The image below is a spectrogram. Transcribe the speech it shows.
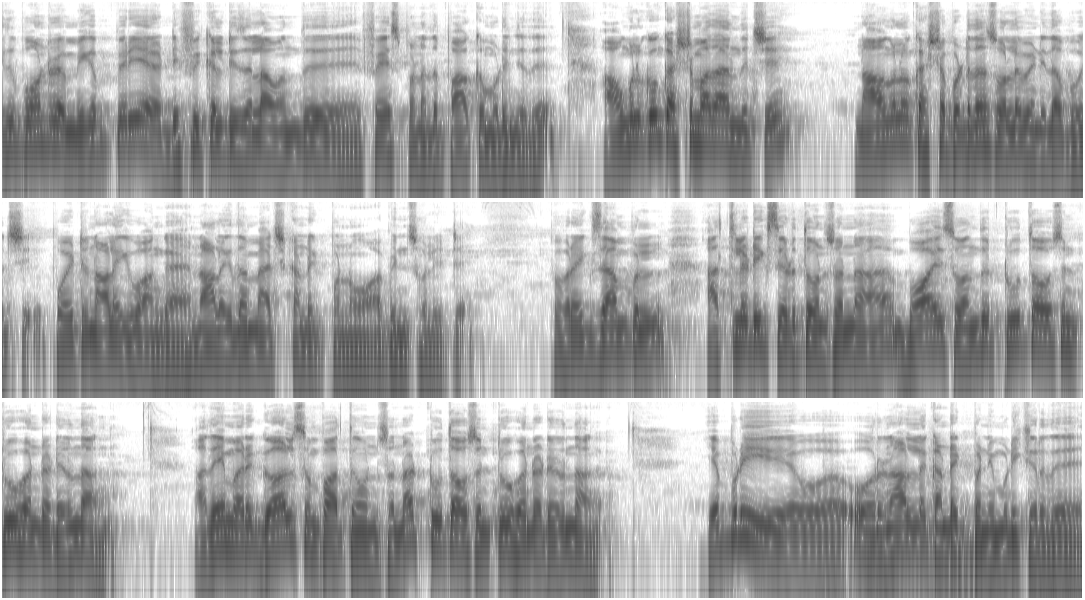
இது போன்ற மிகப்பெரிய டிஃபிகல்ட்டிஸ் எல்லாம் வந்து ஃபேஸ் பண்ணதை பார்க்க முடிஞ்சது. அவங்களுக்கும் கஷ்டமாக தான் இருந்துச்சு. நாங்களும் கஷ்டப்பட்டு தான் சொல்ல வேண்டியதாக போச்சு. போயிட்டு நாளைக்கு வாங்க நாளைக்கு தான் மேட்ச் கண்டக்ட் பண்ணுவோம் அப்படின்னு சொல்லிட்டு. இப்போ ஃபார் எக்ஸாம்பிள் அத்லெட்டிக்ஸ் எடுத்தோன்னு சொன்னால் பாய்ஸ் வந்து டூ தௌசண்ட் டூ ஹண்ட்ரட் இருந்தாங்க. அதே மாதிரி கேர்ள்ஸும் பார்த்தோன்னு சொன்னால் டூ தௌசண்ட் டூ ஹண்ட்ரட் இருந்தாங்க. எப்படி ஒ- ஒரு நாளில் கண்டக்ட் பண்ணி முடிக்கிறது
